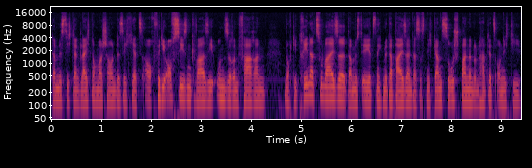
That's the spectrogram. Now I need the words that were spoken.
Da müsste ich dann gleich nochmal schauen, dass ich jetzt auch für die Offseason quasi unseren Fahrern noch die Trainer zuweise. Da müsst ihr jetzt nicht mit dabei sein. Das ist nicht ganz so spannend und hat jetzt auch nicht die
